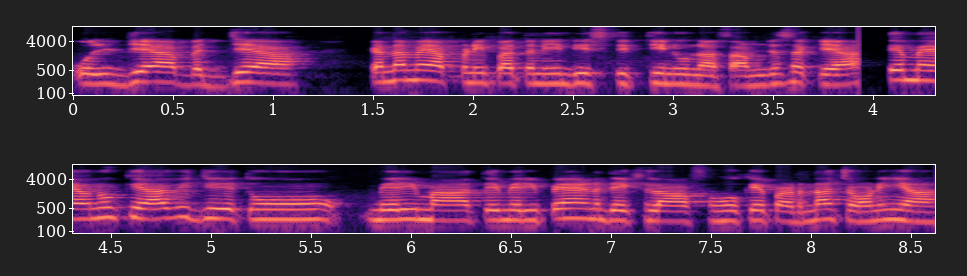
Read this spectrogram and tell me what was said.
ਉਲਝਿਆ ਵੱਜਿਆ ਕਹਿੰਦਾ ਮੈਂ ਆਪਣੀ ਪਤਨੀ ਦੀ ਸਥਿਤੀ ਨੂੰ ਨਾ ਸਮਝ ਸਕਿਆ। ਤੇ ਮੈਂ ਉਹਨੂੰ ਕਿਹਾ ਵੀ ਜੇ ਤੂੰ ਮੇਰੀ ਮਾਂ ਤੇ ਮੇਰੀ ਭੈਣ ਦੇ ਖਿਲਾਫ ਹੋ ਕੇ ਪੜ੍ਹਨਾ ਚਾਹਣੀ ਆ,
